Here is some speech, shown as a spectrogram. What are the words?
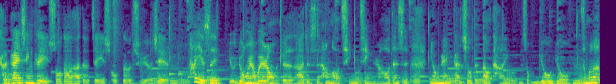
很开心，可以收到他的这一首歌曲，而且他也是永永远会让我觉得他就是很好亲近，然后但是永远感受得到他有那种悠悠，怎么了？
